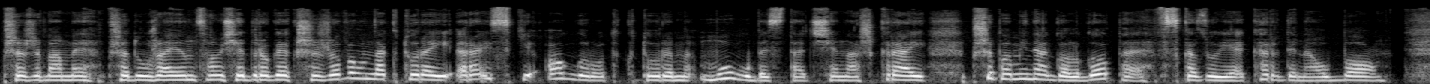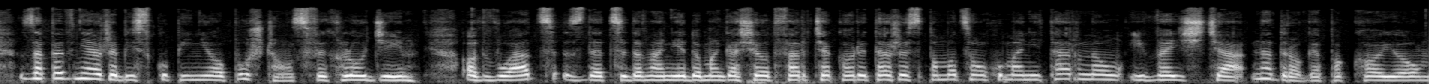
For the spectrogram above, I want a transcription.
Przeżywamy przedłużającą się drogę krzyżową, na której rajski ogród, którym mógłby stać się nasz kraj, przypomina Golgotę, wskazuje kardynał Bo. Zapewnia, że biskupi nie opuszczą swych ludzi. Od władz zdecydowanie domaga się otwarcia korytarzy z pomocą humanitarną i wejścia na drogę pokoju.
